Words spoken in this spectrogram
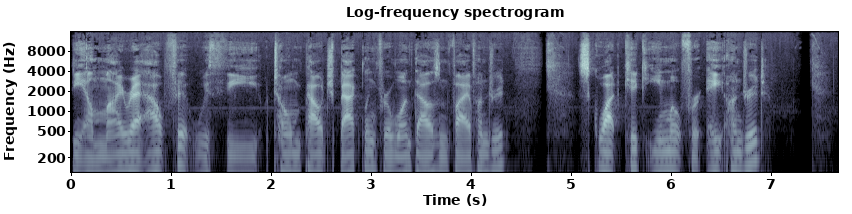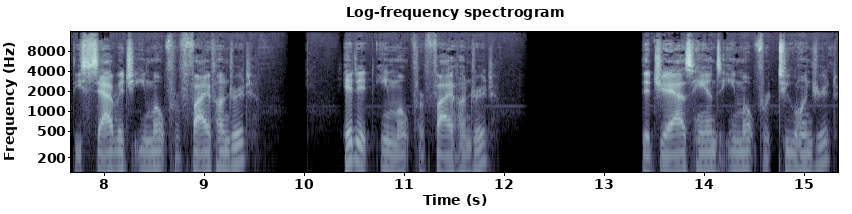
The Elmira outfit with the Tome Pouch backbling for 1500. Squat Kick emote for 800. The Savage emote for 500. Hit It emote for 500 the Jazz Hands emote for 200.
